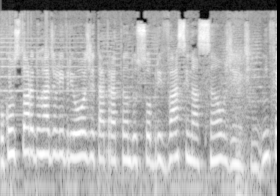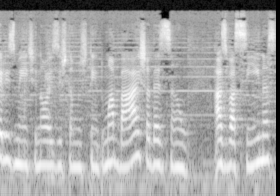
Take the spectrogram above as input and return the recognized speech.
O consultório do Rádio Livre hoje está tratando sobre vacinação, gente. Infelizmente, nós estamos tendo uma baixa adesão às vacinas.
